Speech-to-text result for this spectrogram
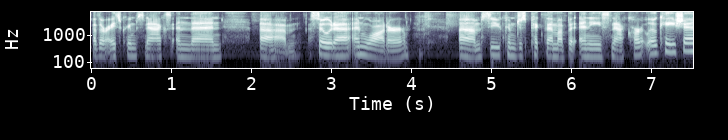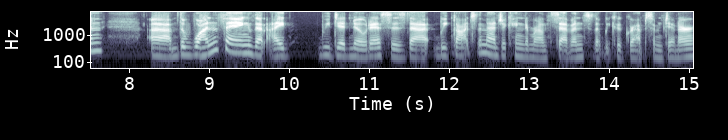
other ice cream snacks, and then um, soda and water. Um, so you can just pick them up at any snack cart location. Um, the one thing that I we did notice is that we got to the Magic Kingdom around seven so that we could grab some dinner.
